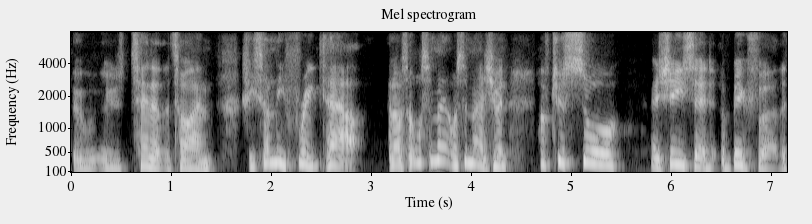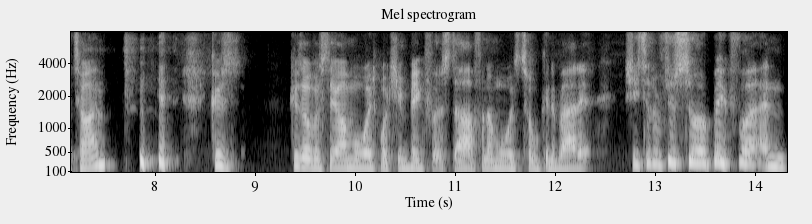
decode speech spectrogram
who, who was 10 at the time, she suddenly freaked out. And I was like, what's the matter? What's the matter? She went, I've just saw, and she said a Bigfoot at the time. Because because obviously I'm always watching Bigfoot stuff and I'm always talking about it. She said, I've just saw a Bigfoot. And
